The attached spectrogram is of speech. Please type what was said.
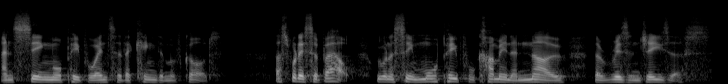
and seeing more people enter the kingdom of God. That's what it's about. We want to see more people come in and know the risen Jesus.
